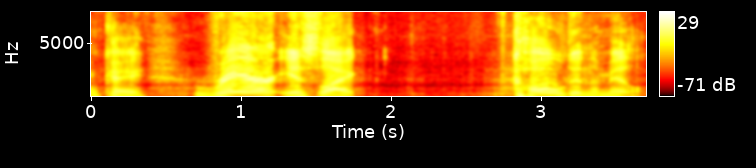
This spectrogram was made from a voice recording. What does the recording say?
Okay. Rare is like cold in the middle.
